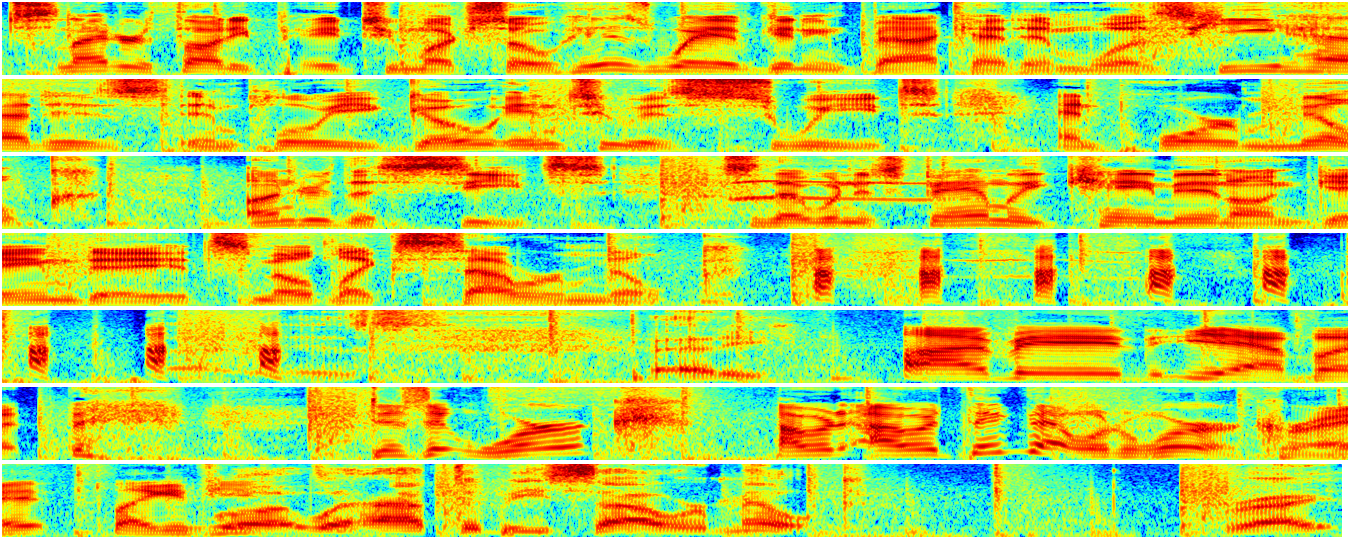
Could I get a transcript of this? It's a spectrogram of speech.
Snyder thought he paid too much, so his way of getting back at him was he had his employee go into his suite and pour milk under the seats so that when his family came in on game day, it smelled like sour milk. that is petty. I mean, yeah, but does it work? I would I would think that would work, right? Like if you Well, it would have to be sour milk, right?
